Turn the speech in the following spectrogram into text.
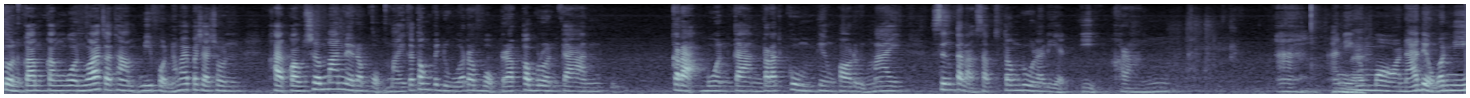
ส่วนความกังวลว่าจะทำมีผลทำให้ประชาชนขาดความเชื่อมั่นในระบบไหมก็ต้องไปดูว่าระบบและกระบวนการกระบวนการรัดกุมเพียงพอหรือไม่ ซึ่งตลาดทรัพย์จะต้องดูรายละเอียดอีกครั้งอะอันนี้ก็มอนะ เดี๋ยววันนี้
